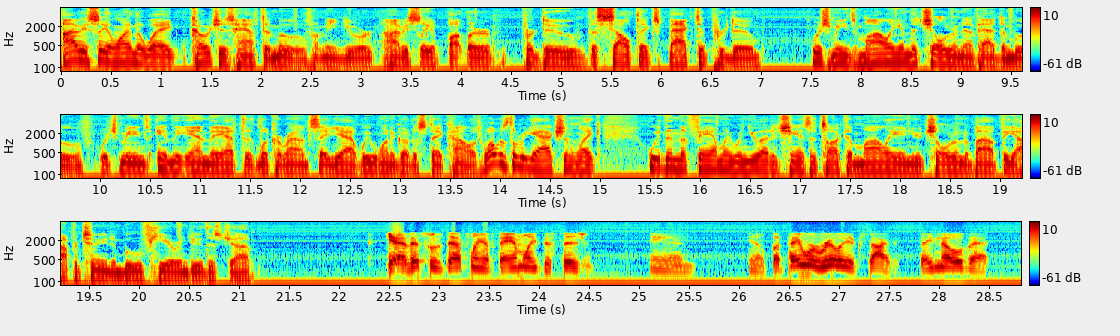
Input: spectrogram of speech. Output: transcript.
Obviously along the way coaches have to move. I mean you were obviously at butler purdue the celtics back to purdue which means molly and the children have had to move which means in the end they have to look around and say yeah we want to go to state college. What was the reaction like within the family when you had a chance to talk to molly and your children about the opportunity to move here and do this job? Yeah this was definitely a family decision and you know but they were really excited. They know that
